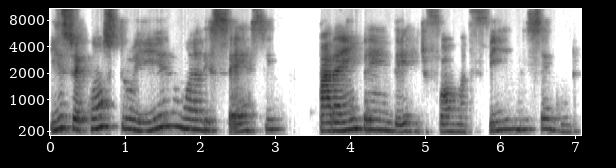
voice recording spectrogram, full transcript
Isso é construir um alicerce para empreender de forma firme e segura.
